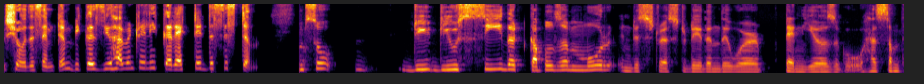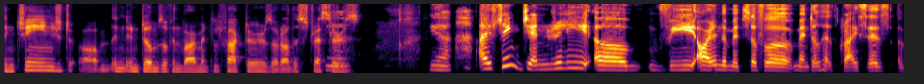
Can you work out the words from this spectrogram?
show the symptom because you haven't really corrected the system Um, So, do you, do you see that couples are more in distress today than they were 10 years ago? Has something changed um, in, in terms of environmental factors or other stressors? Yeah, I think generally um, we are in the midst of a mental health crisis. uh,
